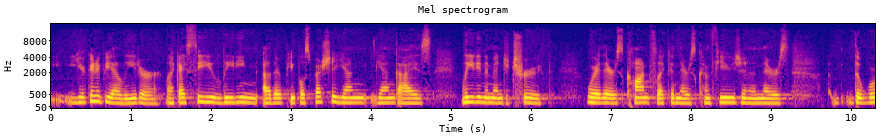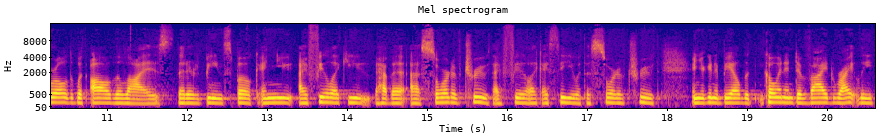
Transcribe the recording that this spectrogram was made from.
you're gonna be a leader. Like I see you leading other people, especially young young guys, leading them into truth, where there's conflict and there's confusion and there's the world with all the lies that are being spoke and you i feel like you have a, a sword of truth i feel like i see you with a sword of truth and you're going to be able to go in and divide rightly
